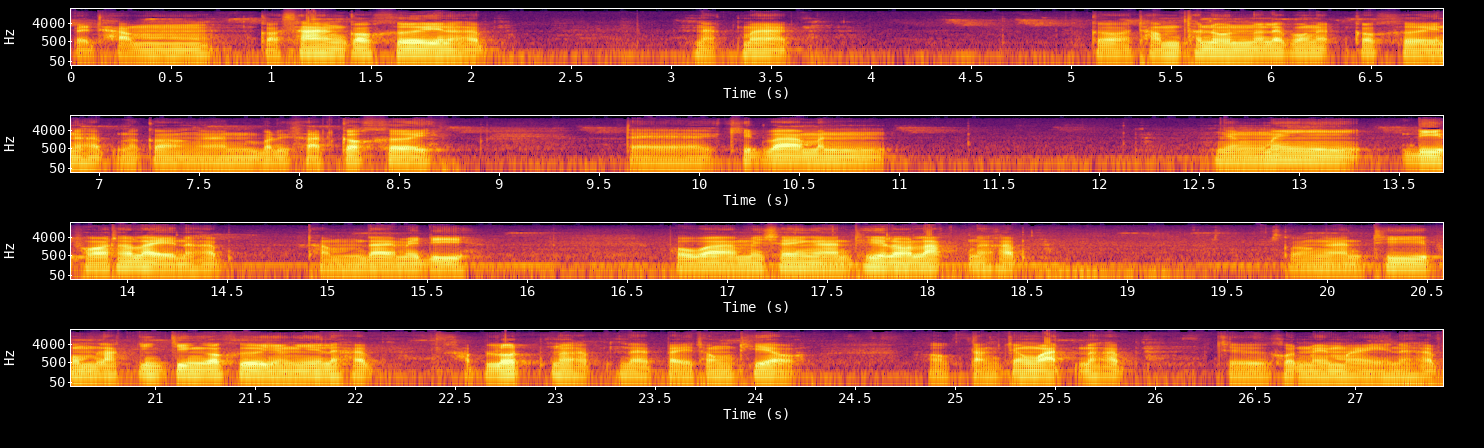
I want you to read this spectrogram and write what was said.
ไปทำก่อสร้างก็เคยนะครับ หนักมาก ก็ทำถนนอะไรพวกนั้นก็เคยนะครับ แล้วก็งานบริษัทก็เคย แต่คิดว่ามัน ยังไม่ดีพอเท่าไหร่นะครับทำได้ไม่ดี เพราะว่าไม่ใช่งานที่เรารักนะครับ ก็งานที่ผมรักจริง ๆ ก็คืออย่างนี้แหละครับ ขับรถนะครับได้ไปท่องเที่ยว ออกต่างจังหวัดนะครับ เจอคนใหม่ๆนะครับ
